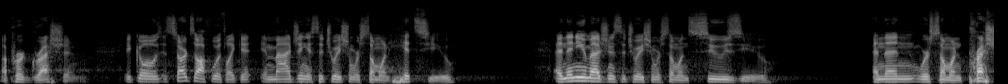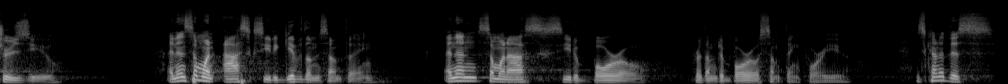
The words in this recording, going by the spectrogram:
a progression. It goes, it starts off with like a, imagining a situation where someone hits you, and then you imagine a situation where someone sues you, and then where someone pressures you, and then someone asks you to give them something, and then someone asks you to borrow for them to borrow something for you. It's kind of this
